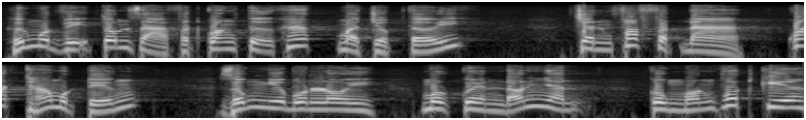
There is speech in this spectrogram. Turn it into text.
hướng một vị tôn giả Phật quang tự khác mà chụp tới. Trần Pháp Phật Đà quát tháo một tiếng, giống như bôn lôi, một quyền đón nhận, cùng móng vuốt kia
